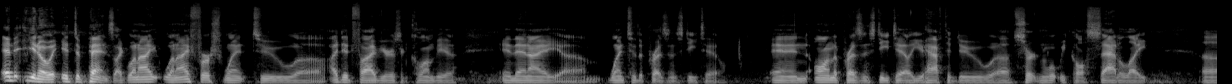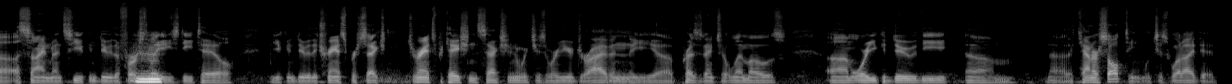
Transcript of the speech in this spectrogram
and you know it, it depends. Like when I when I first went to, uh, I did five years in Columbia, and then I um, went to the President's Detail, and on the President's Detail, you have to do uh, certain what we call satellite uh, assignments. You can do the 1st Mhm. Lady's Detail. You can do the transport section, transportation section, which is where you're driving the uh, presidential limos, um, or you could do the um, uh, the counter assault team, which is what I did,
